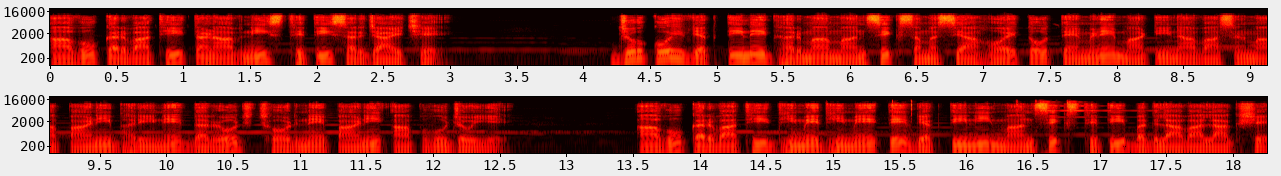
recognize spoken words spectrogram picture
આવું કરવાથી તણાવની સ્થિતિ સર્જાય છે. જો કોઈ વ્યક્તિને ઘરમાં માનસિક સમસ્યા હોય તો તેમણે માટીના વાસણમાં પાણી ભરીને દરરોજ છોડને પાણી આપવું જોઈએ. આવું કરવાથી ધીમે ધીમે તે વ્યક્તિની માનસિક સ્થિતિ બદલાવા લાગશે.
